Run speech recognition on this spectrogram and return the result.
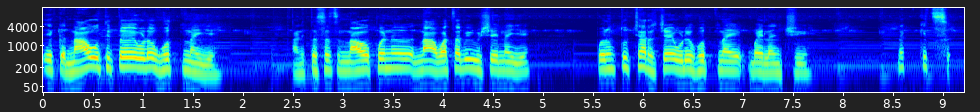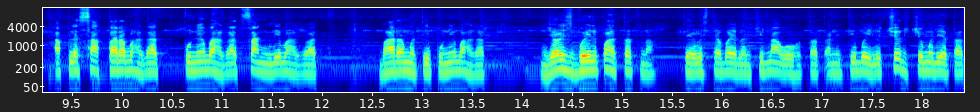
एक नाव तिथं एवढं होत नाही आहे आणि तसंच नाव पण नावाचा बी विषय नाही आहे परंतु चर्चा एवढी होत नाही बैलांची. नक्कीच आपल्या सातारा भागात पुणे भागात सांगली भागात बारामती पुणे भागात ज्यावेळेस बैल पाळतात ना त्यावेळेस त्या बैलांची नावं होतात आणि ती बैलं चर्चेमध्ये येतात.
